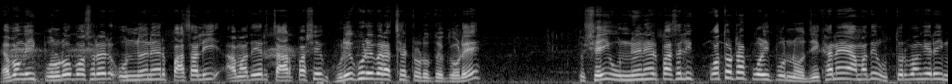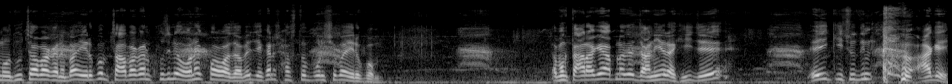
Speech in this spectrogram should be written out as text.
এবং এই পনেরো বছরের উন্নয়নের পাঁচালি আমাদের চারপাশে ঘুরে ঘুরে বেড়াচ্ছে টোটোতে করে। তো সেই উন্নয়নের পাঁচালি কতটা পরিপূর্ণ? যেখানে আমাদের উত্তরবঙ্গের এই মধু চা বাগানে বা এরকম চা বাগান খুঁজলে অনেক পাওয়া যাবে, যেখানে স্বাস্থ্য পরিষেবা এরকম। এবং তার আগে আপনাদের জানিয়ে রাখি যে, এই কিছুদিন আগে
